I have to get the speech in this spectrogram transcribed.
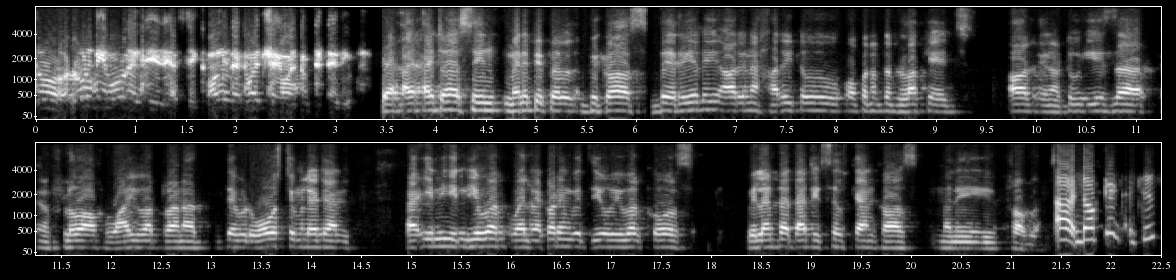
So don't be more enthusiastic. Only that much I wanted to tell you. Yeah, I, I have seen many people because they really are in a hurry to open up the blockage or, you know, to ease the you know, flow of vayu or prana. They would overstimulate and uh, in, in your, while recording with you, your course, we learned that that itself can cause many problems. Uh, doctor, just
